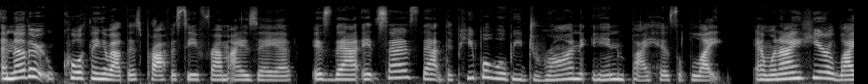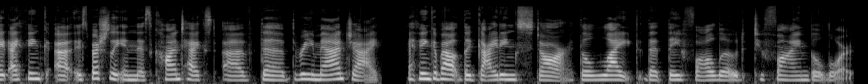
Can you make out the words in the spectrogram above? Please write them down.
Another cool thing about this prophecy from Isaiah is that it says that the people will be drawn in by his light. And when I hear light, I think, uh, especially in this context of the three magi, I think about the guiding star, the light that they followed to find the Lord.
